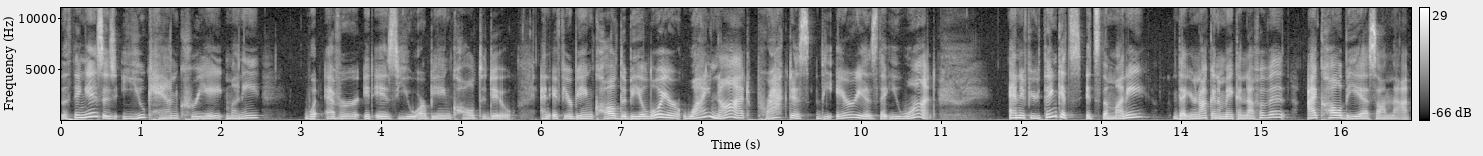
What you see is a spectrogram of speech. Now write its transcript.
The thing is, is you can create money whatever it is you are being called to do. And if you're being called to be a lawyer, why not practice the areas that you want? And if you think it's it's the money that you're not going to make enough of it, I call BS on that.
